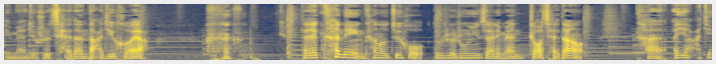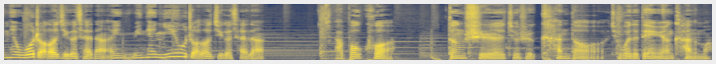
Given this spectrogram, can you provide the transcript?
里面就是彩蛋大集合呀。大家看电影看到最后都热衷于在里面找彩蛋了，看，哎呀，今天我找到几个彩蛋，哎，明天你又找到几个彩蛋，啊，包括当时就是看到，就我在电影院看的嘛，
